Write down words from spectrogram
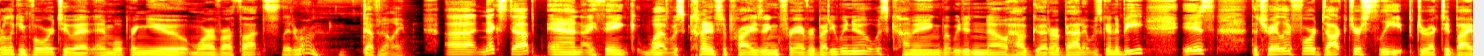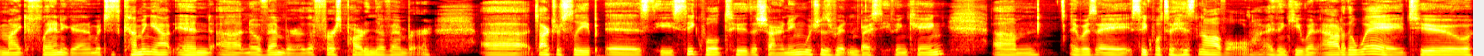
we're looking forward to it, and we'll bring you more of our thoughts later on. Definitely. Uh, next up, and I think what was kind of surprising for everybody, we knew it was coming, but we didn't know how good or bad it was going to be, is the trailer for Doctor Sleep, directed by Mike Flanagan, which is coming out in uh, November, the first part of November. Uh, Doctor Sleep is the sequel to The Shining, which was written by Stephen King. Um, it was a sequel to his novel. I think he went out of the way to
